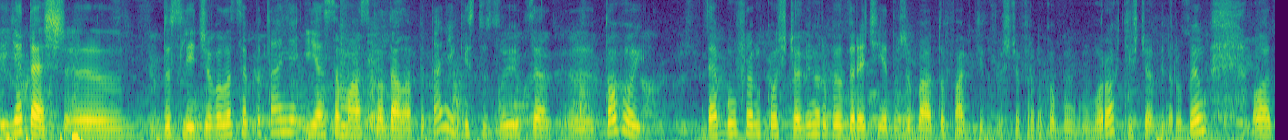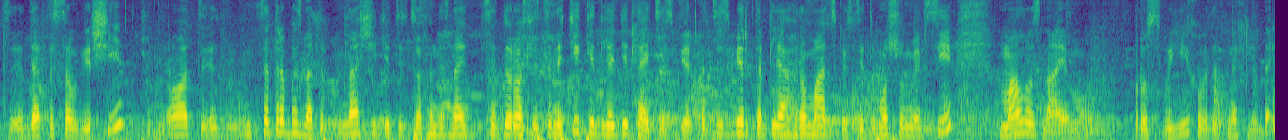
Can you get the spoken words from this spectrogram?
Я теж е, досліджувала це питання, і я сама складала питання, які стосуються е, того. Де був Франко, що він робив? До речі, є дуже багато фактів, що Франко був у Ворохті, що він робив, от де писав вірші. От це треба знати. Наші діти цього не знають. Це дорослі. Це не тільки для дітей. Ця збірка, це збірка для громадськості, тому що ми всі мало знаємо про своїх видатних людей.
